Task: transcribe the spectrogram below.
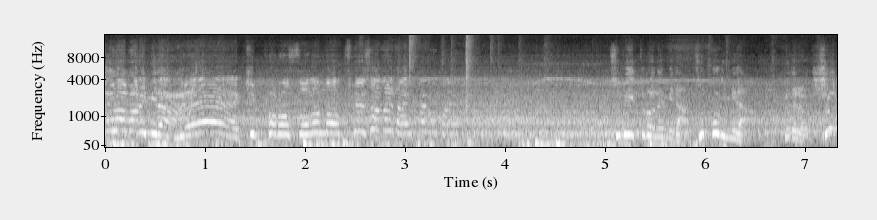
뚫어버립니다. 네, 키퍼로서는 뭐 최선을 다했다고 봐요. 수비 뚫어냅니다. 속공입니다. 그대로 슛.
